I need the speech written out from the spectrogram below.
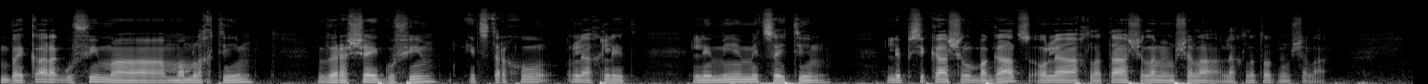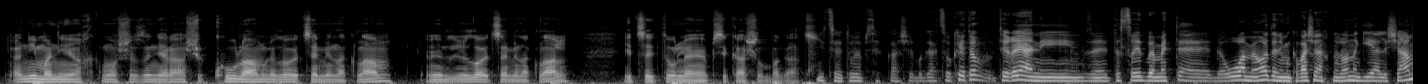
בעיקר הגופים הממלכתיים וראשי גופים יצטרכו להחליט למי הם מצייתים, לפסיקה של בג"ץ או להחלטה של הממשלה, להחלטות ממשלה. אני מניח, כמו שזה נראה, שכולם, ללא יוצא מן הכלל, ללא יוצא מן הכלל, יצייתו לפסיקה של בג"ץ. יצייתו לפסיקה של בג"ץ. אוקיי, טוב, תראה, אני, זה תסריט באמת אה, גרוע מאוד, אני מקווה שאנחנו לא נגיע לשם.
